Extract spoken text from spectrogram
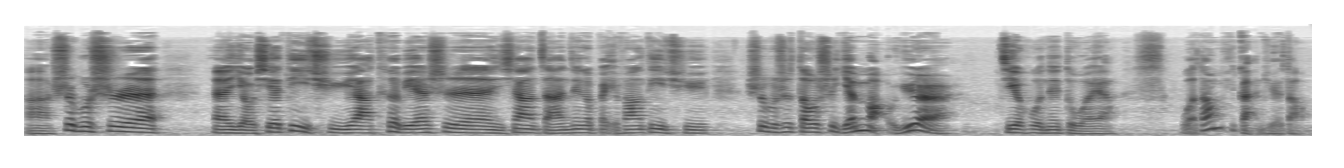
啊，是不是？呃，有些地区呀，特别是你像咱这个北方地区，是不是都是寅卯月结婚的多呀？我倒没感觉到，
